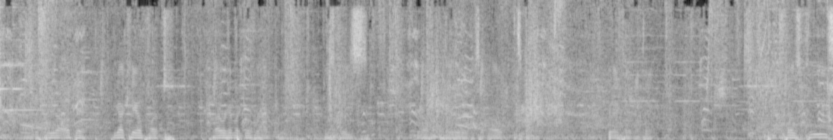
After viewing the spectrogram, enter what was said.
Uh, okay. He got KO punch. If I were him, I'd go for Hunger. Just because, you know, Hunger is like, oh, it's fine. You ain't feeling nothing. Peachfuzz, please.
